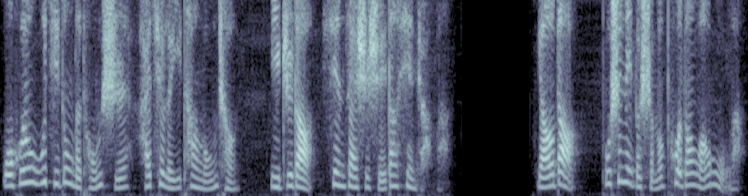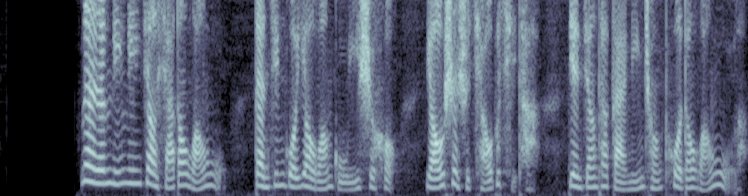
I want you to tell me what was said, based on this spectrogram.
我回无极洞的同时，还去了一趟龙城。你知道现在是谁当县长吗？姚道：“不是那个什么破刀王五吗？那人明明叫侠刀王五，但经过药王谷一事后，姚甚是瞧不起他，便将他改名成破刀王五了。”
